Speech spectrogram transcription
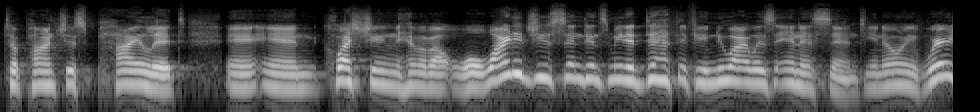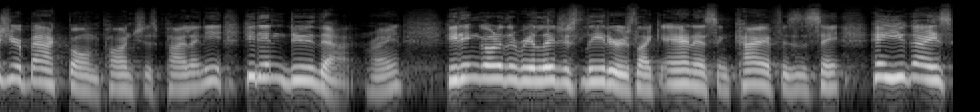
to Pontius Pilate and, and questioning him about, well, why did you sentence me to death if you knew I was innocent? You know, where's your backbone, Pontius Pilate? He, he didn't do that, right? He didn't go to the religious leaders like Annas and Caiaphas and say, hey, you guys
